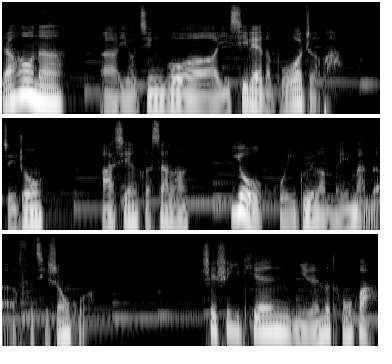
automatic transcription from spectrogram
然后呢，呃，又经过一系列的波折吧，最终。阿仙和三郎又回归了美满的夫妻生活。这是一篇拟人的童话，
